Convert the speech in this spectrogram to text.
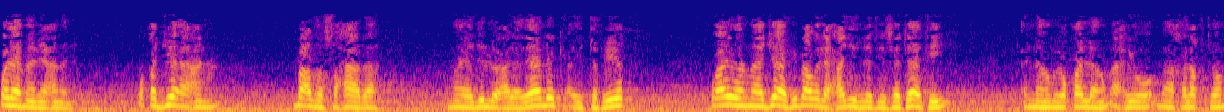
ولا مانع منه. وقد جاء عن بعض الصحابة ما يدل على ذلك أي التفريق وأيضا ما جاء في بعض الأحاديث التي ستأتي أنهم يقال لهم أحيوا ما خلقتم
